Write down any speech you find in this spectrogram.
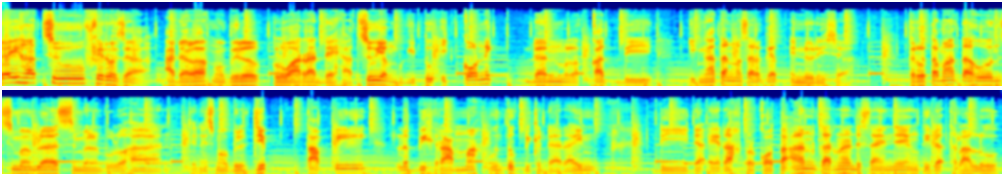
Daihatsu Veroza adalah mobil keluaran Daihatsu yang begitu ikonik dan melekat di ingatan masyarakat Indonesia terutama tahun 1990-an jenis mobil Jeep tapi lebih ramah untuk dikendarai di daerah perkotaan karena desainnya yang tidak terlalu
